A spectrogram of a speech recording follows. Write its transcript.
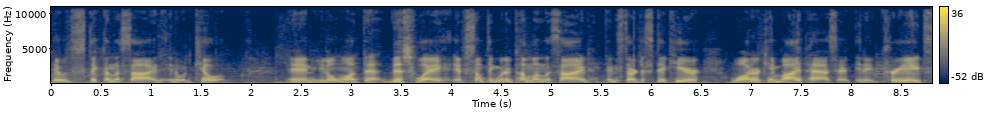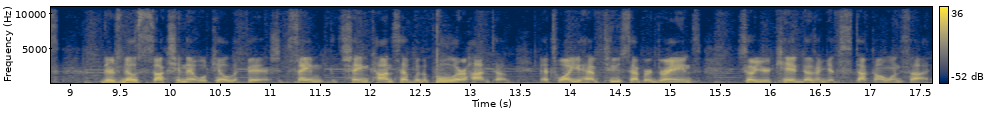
they would stick on the side and it would kill them. And you don't want that. This way, if something were to come on the side and start to stick here, water can bypass it and it creates, there's no suction that will kill the fish. Same, same concept with a pool or a hot tub. That's why you have two separate drains so your kid doesn't get stuck on one side.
